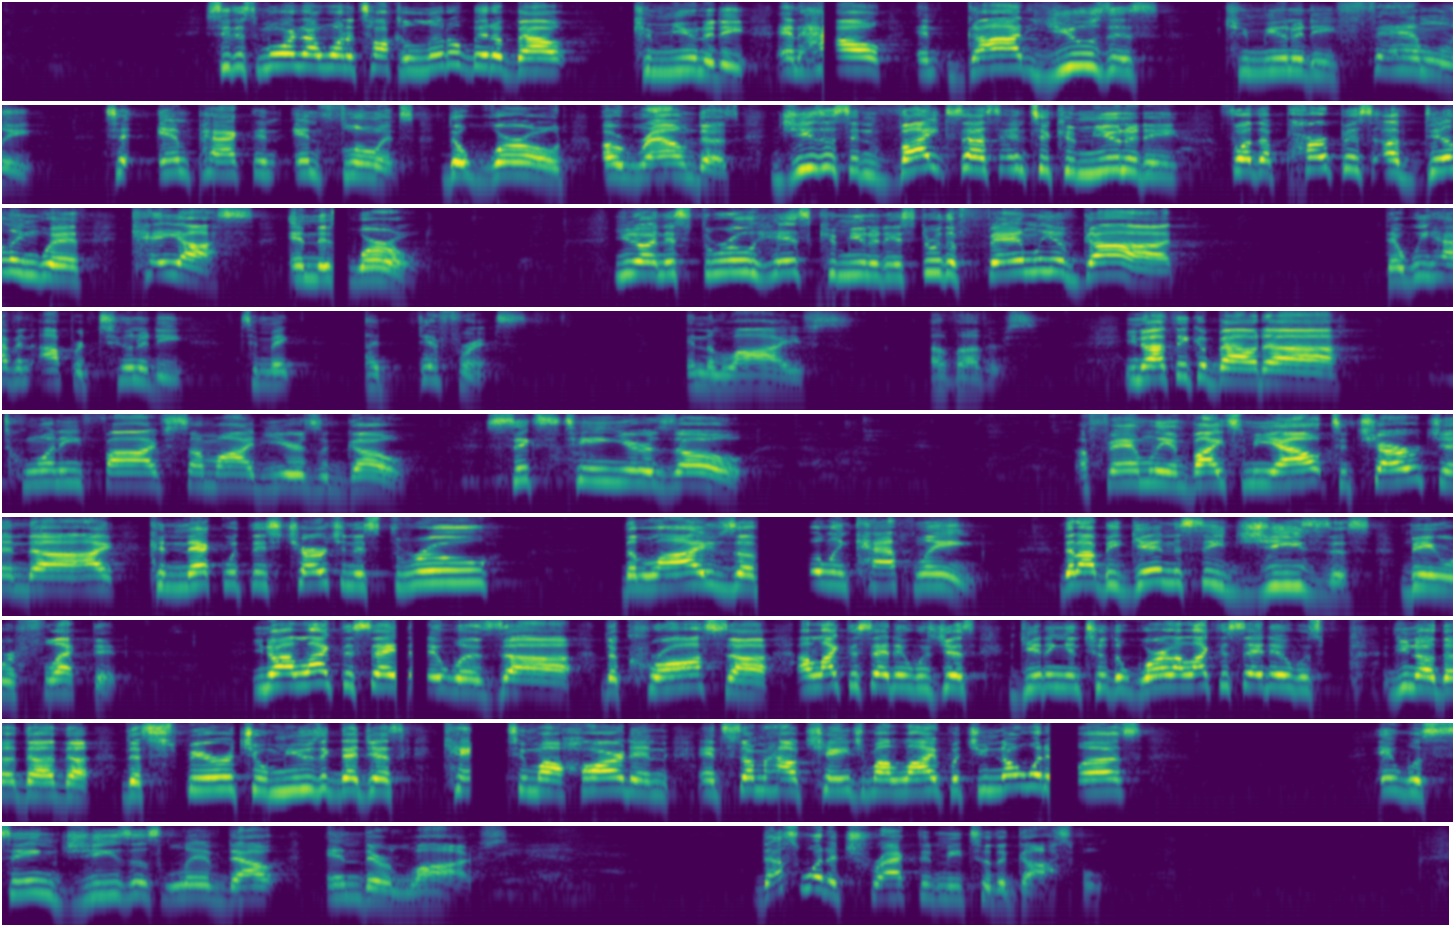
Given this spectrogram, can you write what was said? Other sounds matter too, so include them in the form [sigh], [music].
See, this morning I want to talk a little bit about community and how and God uses community, family to impact and influence the world around us. Jesus invites us into community for the purpose of dealing with chaos in this world. You know, and it's through his community, it's through the family of God that we have an opportunity to make a difference in the lives of others. You know, I think about uh, 25 some odd years ago, 16 years old. A family invites me out to church, and uh, I connect with this church, and it's through the lives of Bill and Kathleen that I begin to see Jesus being reflected. You know, I like to say that it was uh, the cross. Uh, I like to say that it was just getting into the word. I like to say that it was, you know, the, the, the, the spiritual music that just came to my heart and, and somehow changed my life. But you know what it was? It was seeing Jesus lived out in their lives. That's what attracted me to the gospel.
